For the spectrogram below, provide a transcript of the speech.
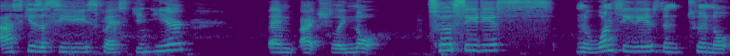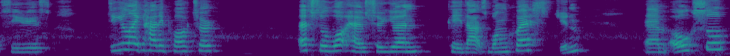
ask you a serious question here. Um, actually, not too serious. No, one serious and two not serious. Do you like Harry Potter? If so, what house are you in? Okay, that's one question. Um, also,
